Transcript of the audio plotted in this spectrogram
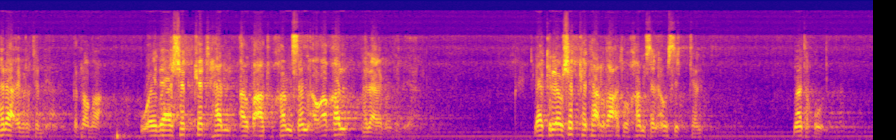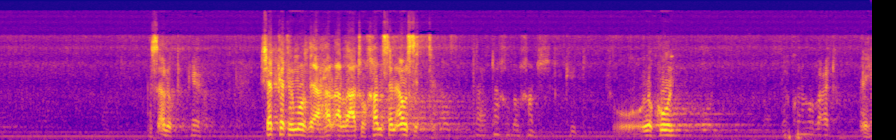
فلا عبرة بالرضاع. وإذا شكت هل أرضعته خمسا أو أقل؟ فلا عبرة بذلك لكن لو شكت أرضعته خمسا أو ستا ما تقول؟ أسألك. كيف؟ شكت المرضعة هل أرضعته خمسا أو ستا؟ تأخذ الخمس أكيد. ويكون؟ يكون مرضعته. أي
